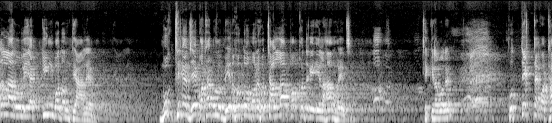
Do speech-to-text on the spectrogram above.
আল্লাহর ওলি এক কিংবদন্তি আলেম। মুখ থেকে যে কথাগুলো বের হতো মনে হচ্ছে আল্লাহর পক্ষ থেকে এলহাম হয়েছে। ঠিক কিনা বলেন? প্রত্যেকটা কথা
